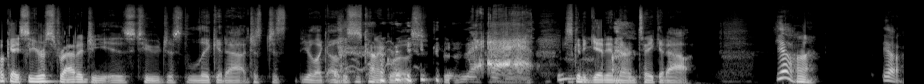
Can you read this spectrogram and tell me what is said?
Okay, so your strategy is to just lick it out. Just just you're like, oh, this is kind of gross. just gonna get in there and take it out. Yeah, huh. yeah,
